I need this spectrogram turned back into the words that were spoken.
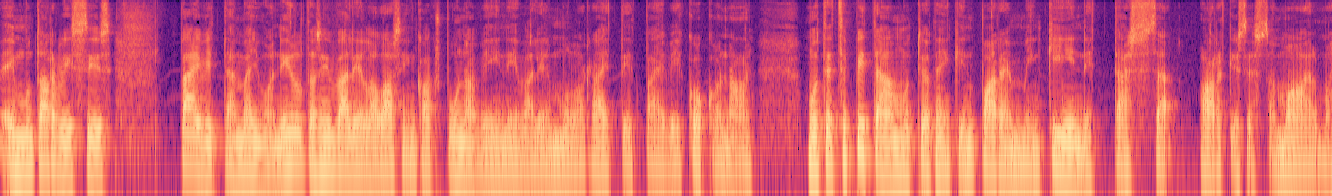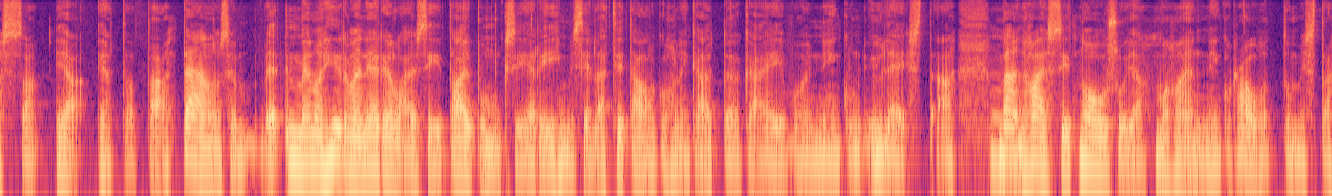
ei mun tarvitse siis päivittäin. Mä juon iltaisin välillä lasin kaksi punaviiniä, välillä mulla on raittiit päiviä kokonaan. Mutta se pitää mut jotenkin paremmin kiinni tässä arkisessa maailmassa. Ja, ja tota, tämä on se, meillä on hirveän erilaisia taipumuksia eri ihmisillä, että sitä alkoholin käyttöäkään ei voi niin kuin yleistää. Mm. Mä en hae siitä nousuja, mä haen niin kuin rauhoittumista.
